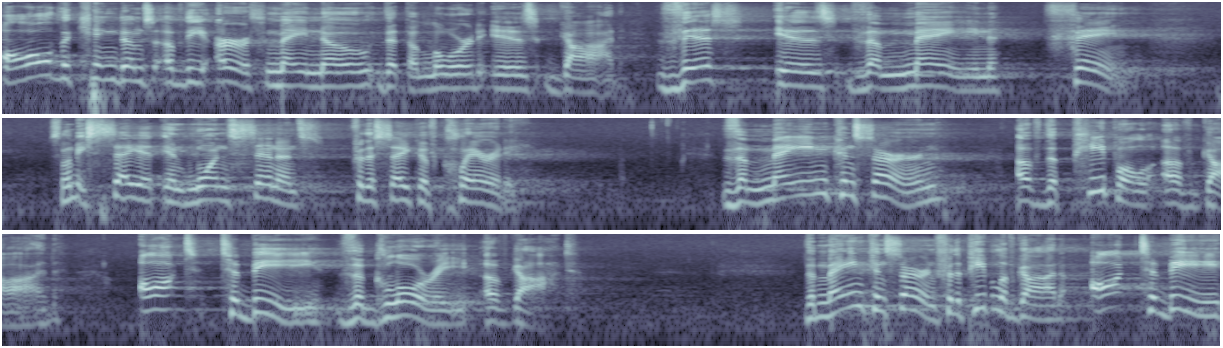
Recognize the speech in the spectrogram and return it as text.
all the kingdoms of the earth may know that the Lord is God. This is the main thing. So let me say it in one sentence for the sake of clarity the main concern of the people of God ought to be the glory of God. The main concern for the people of God ought to be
